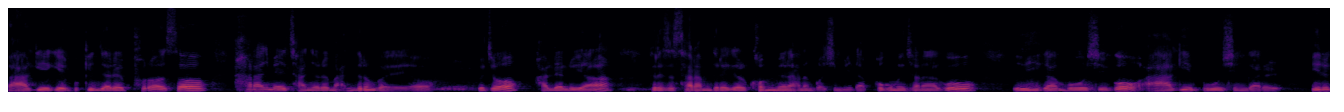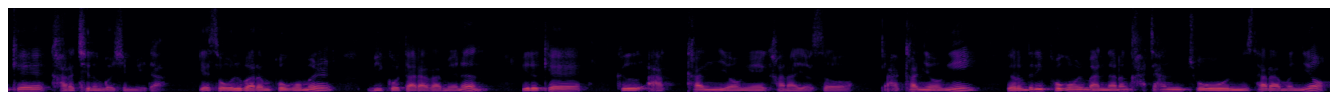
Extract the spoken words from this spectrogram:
마귀에게 묶인 자를 풀어서 하나님의 자녀를 만드는 거예요. 그죠? 할렐루야. 그래서 사람들에게 권면하는 것입니다. 복음을 전하고 의가 무엇이고 악이 무엇인가를 이렇게 가르치는 것입니다. 그래서 올바른 복음을 믿고 따라가면은 이렇게 그 악한 영에 관하여서 악한 영이 여러분들이 복음을 만나는 가장 좋은 사람은요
